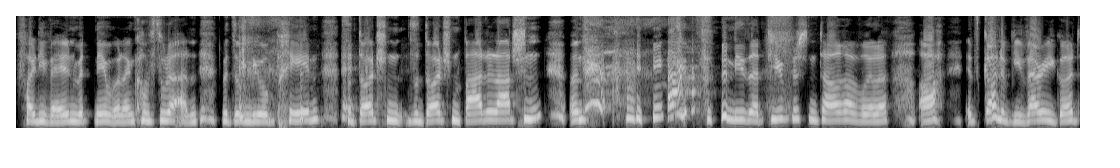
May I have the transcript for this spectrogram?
voll die Wellen mitnehmen und dann kommst du da an mit so einem Neopren, so deutschen, so deutschen Badelatschen und so dieser typischen Taucherbrille. Oh, it's gonna be very good.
